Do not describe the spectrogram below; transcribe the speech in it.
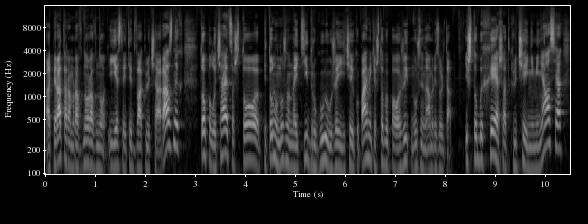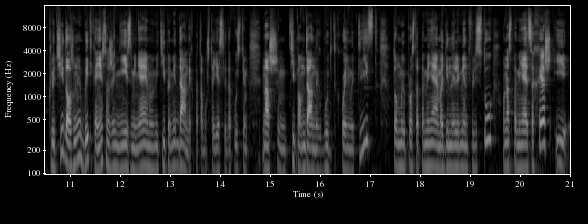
оператором равно-равно. И если эти два ключа разных, то получается, что Python нужно найти другую уже ячейку памяти, чтобы положить нужный нам результат. И чтобы хэш от ключей не менялся, ключи должны быть, конечно же, неизменяемыми типами данных, потому что если, допустим, нашим типом данных будет какой-нибудь лист, то мы просто поменяем один элемент в листу, у нас поменяется хэш, и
